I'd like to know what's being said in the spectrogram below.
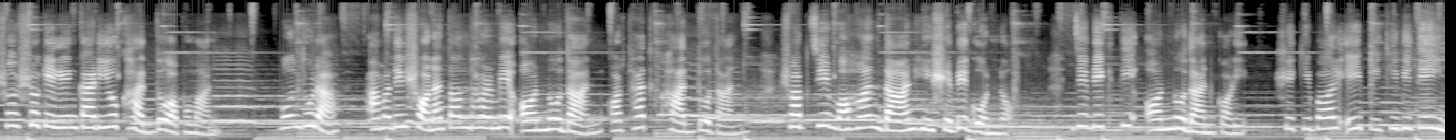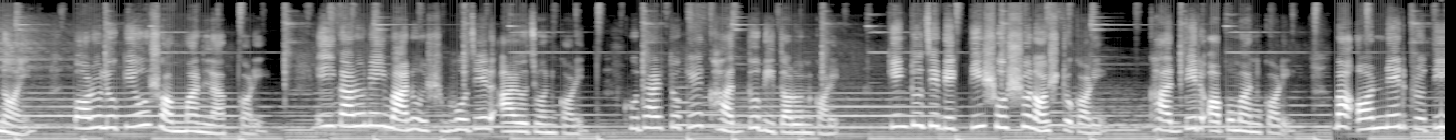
শস্য কেলেঙ্কারি ও খাদ্য অপমান। বন্ধুরা, আমাদের সনাতন ধর্মে অন্নদান, অর্থাৎ খাদ্যদান, সবচেয়ে মহান দান হিসেবে গণ্য। যে ব্যক্তি অন্ন দান করে, সে কেবল এই পৃথিবীতেই নয়, পরলোকেও সম্মান লাভ করে। এই কারণেই মানুষ ভোজের আয়োজন করে, ক্ষুধার্তকে খাদ্য বিতরণ করে। কিন্তু যে ব্যক্তি শস্য নষ্ট করে, খাদ্যের অপমান করে বা অন্যের প্রতি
